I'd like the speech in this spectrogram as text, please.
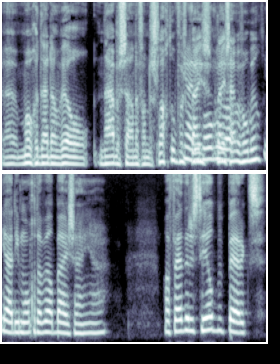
Uh, mogen daar dan wel nabestaanden van de slachtoffers ja, bij, bij zijn wel, bijvoorbeeld? Ja, die mogen daar wel bij zijn, ja. Maar verder is het heel beperkt.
